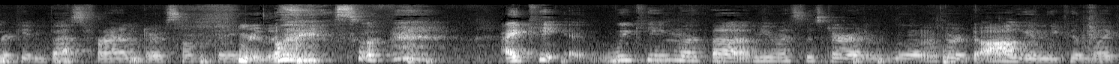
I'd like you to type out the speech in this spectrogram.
freaking best friend or something. Really? Like, so- I came, we came with uh, me and my sister, and we went with her dog, and you can like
